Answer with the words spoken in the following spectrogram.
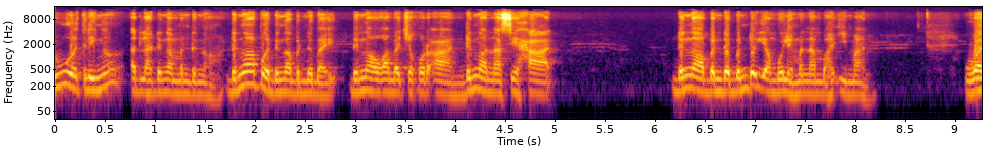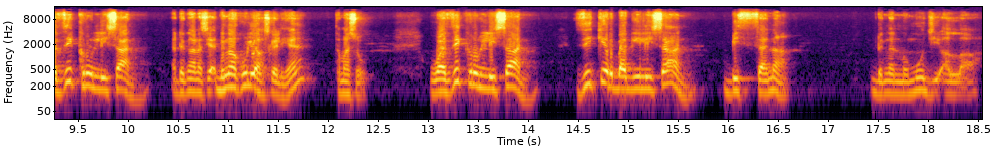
dua telinga adalah dengan mendengar. Dengar apa? Dengar benda baik. Dengar orang baca Quran, dengar nasihat. Dengar benda-benda yang boleh menambah iman. Wa zikrul lisan. Dengar nasihat, dengar kuliah sekali eh, termasuk. Wa zikrul lisan. Zikir bagi lisan bisana dengan memuji Allah,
